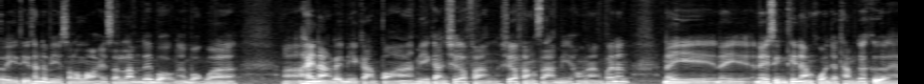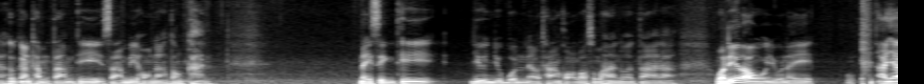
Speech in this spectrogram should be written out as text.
ตรีที่ท่านนบีสุลต่านให้สัลลัมได้บอกนะบอกว่าให้นางได้มีการต่อมีการเชื่อฟังเชื่อฟังสามีของนาง เพราะฉะนั้นในในในสิ่งที่นางควรจะทำก็คืออะไรคือการทำตามที่สามีของนางต้องการ ในสิ่งที่ยืนอยู่บนแนวทางของลอสมหานุตานะวันนี้เราอยู่ในอายะ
